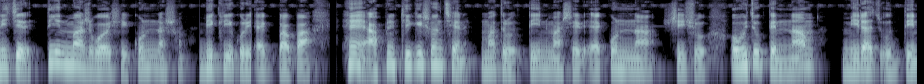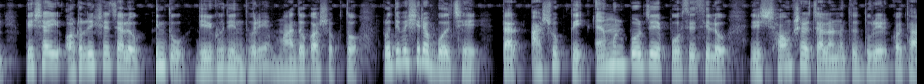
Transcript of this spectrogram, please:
নিজের তিন মাস বয়সী কন্যা বিক্রি করে এক বাবা হ্যাঁ আপনি ঠিকই শুনছেন। মাত্র তিন মাসের এক কন্যা শিশু। অভিযুক্তের নাম মিরাজ উদ্দিন পেশায় অটোরিকশা চালক। কিন্তু দীর্ঘদিন ধরে মাদক আসক্ত প্রতিবেশীরা বলছে, তার আসক্তি এমন পর্যায়ে পৌঁছেছিল যে সংসার চালানো তো দূরের কথা,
